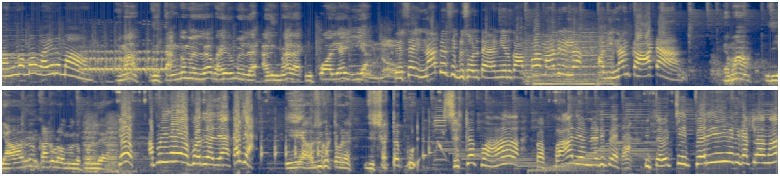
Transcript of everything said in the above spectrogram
தங்கமா வைரமா? அம்மா இது தங்கமும் இல்ல வயிறும் இல்ல. அதுக்கு மேல நீ போறியா இல்லையா? பெருசா என்ன பெருசு இப்படி சொல்லிட்ட? நீ எனக்கு அப்பா மாதிரி இல்ல. அது என்னன்னு காட்டேன். ஏமா இது யாருக்கும் காட்டக்கூடாது இந்த பொருள். யோ அப்படிதான் என் பொருள் அது. காட்டியா ஏய் அருது கொட்டவள இது சட்டப்பு செட்டப்பா இப்ப பாரு என் நடிப்பே. இத வச்சு பெரிய வீடு கட்டலாமா?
